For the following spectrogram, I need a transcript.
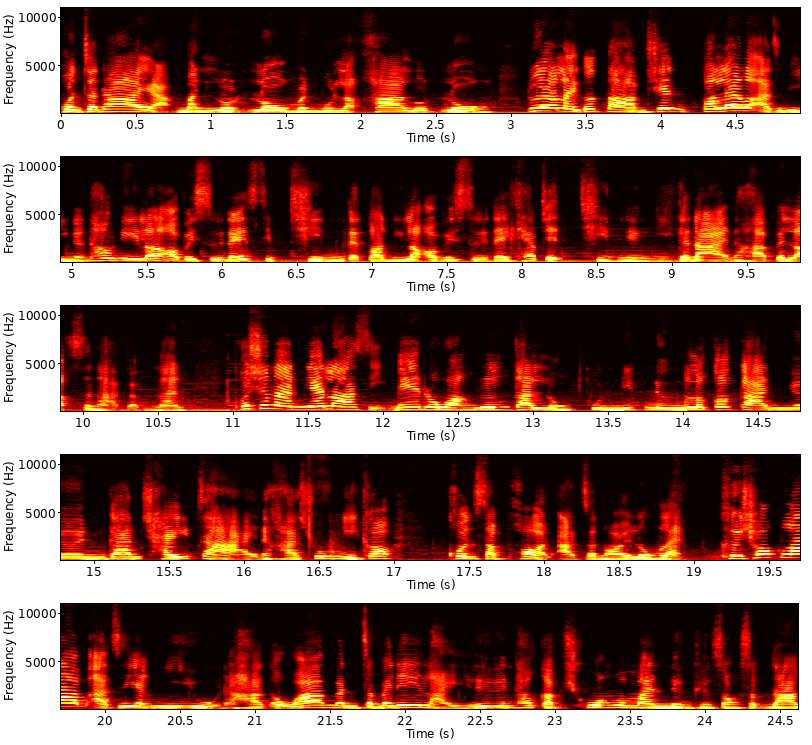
ควรจะได้อะมันลดลงมันมูลค่าลดลง ด้วยอะไรก็ตาม เช่น ตอนแรกเราอาจจะมีเงินเท่านี้แล้วเราเอาไปซื้อได้ 10 ชิ้น แต่ตอนนี้เราเอาไปซื้อได้แค่ 7 ชิ้นอย่างนี้ก็ได้นะคะ เป็นลักษณะแบบนั้น ราะฉะนั้นเนี่ยราศีเมษระวังเรื่องการลงทุนนิดนึง แล้วก็การเงินการใช้จ่ายนะคะ ช่วงนี้ก็คน support อาจจะน้อยลงแหละ คือโชคลาภอาจจะยังมีอยู่นะคะ แต่ว่ามันจะไม่ได้ไหลลื่นเท่ากับช่วงประมาณ 1-2 สัปดาห์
